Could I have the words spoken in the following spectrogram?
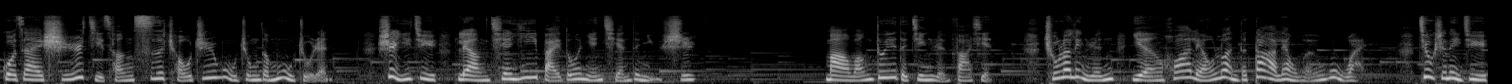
裹在十几层丝绸织物中的墓主人，是一具两千一百多年前的女尸。马王堆的惊人发现，除了令人眼花缭乱的大量文物外，就是那具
